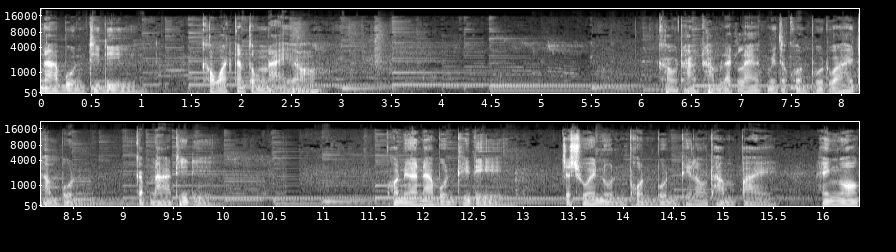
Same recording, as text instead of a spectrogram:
นาบุญที่ดี เขาวัดกันตรงไหนหรอ เข้าทางทำแรก ๆ มีแต่คนพูดว่าให้ทำบุญกับนาที่ดีเพราะเนื้อนาบุญที่ดีจะช่วยหนุนผลบุญที่เราทำไป ให้งอก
